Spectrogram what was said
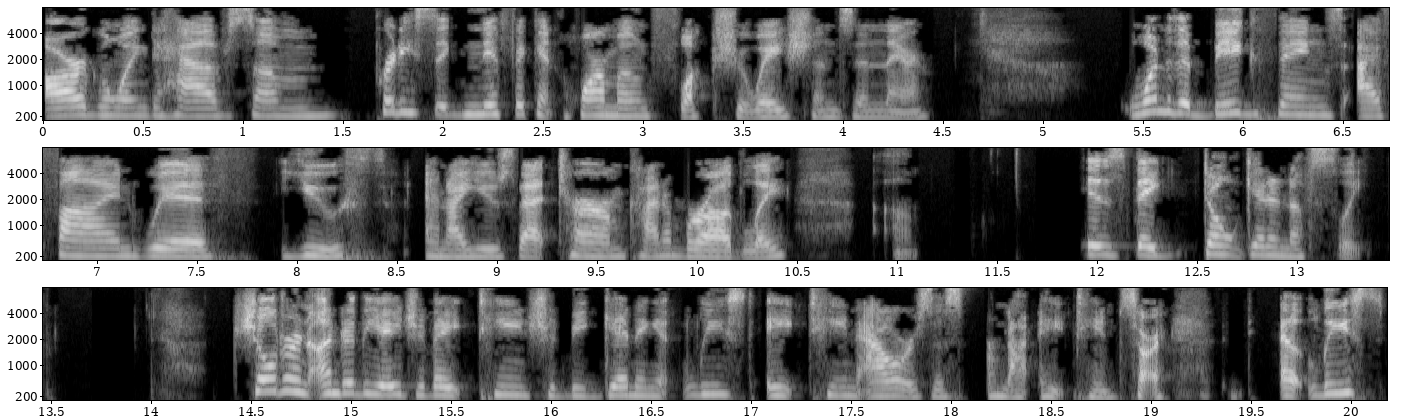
are going to have some pretty significant hormone fluctuations in there. One of the big things i find with youth and i use that term kind of broadly um, is they don't get enough sleep children under the age of 18 should be getting at least 18 hours of, or not 18 sorry at least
